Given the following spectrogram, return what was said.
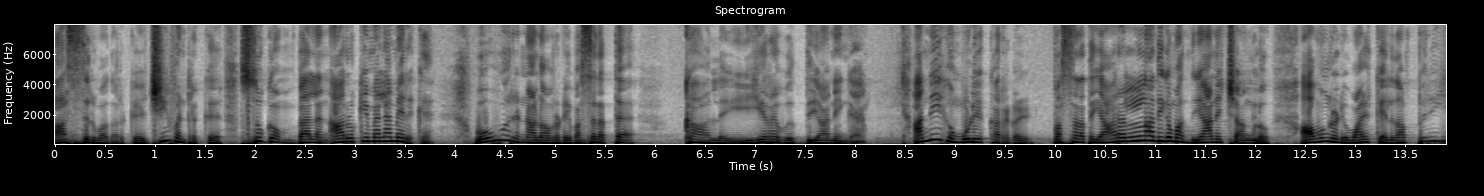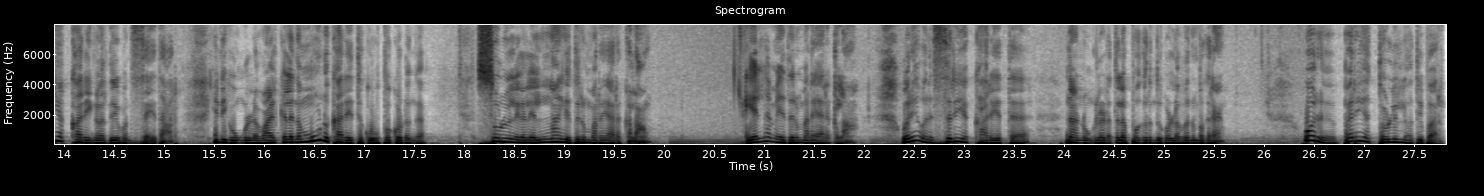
ஆசீர்வாதம் இருக்குது ஜீவன் இருக்குது சுகம் பலன் ஆரோக்கியம் எல்லாமே இருக்குது ஒவ்வொரு நாளும் அவருடைய வசனத்தை காலை இரவு தியானிங்க. அநேக ஊழியக்காரர்கள் வசனத்தை யாரெல்லாம் அதிகமாக தியானிச்சாங்களோ அவங்களுடைய வாழ்க்கையில் தான் பெரிய காரியங்களை தேவன் செய்தார். இன்றைக்கி உங்களோட வாழ்க்கையில் இந்த மூணு காரியத்துக்கு ஒப்பு கொடுங்க. சூழ்நிலைகள் எல்லாம் எதிர்மறையாக இருக்கலாம். எல்லாம் எதிர்மறையாக இருக்கலாம். ஒரே ஒரு சிறிய காரியத்தை நான் உங்களிடத்தில் பகிர்ந்து கொள்ள விரும்புகிறேன். ஒரு பெரிய தொழில் அதிபர்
